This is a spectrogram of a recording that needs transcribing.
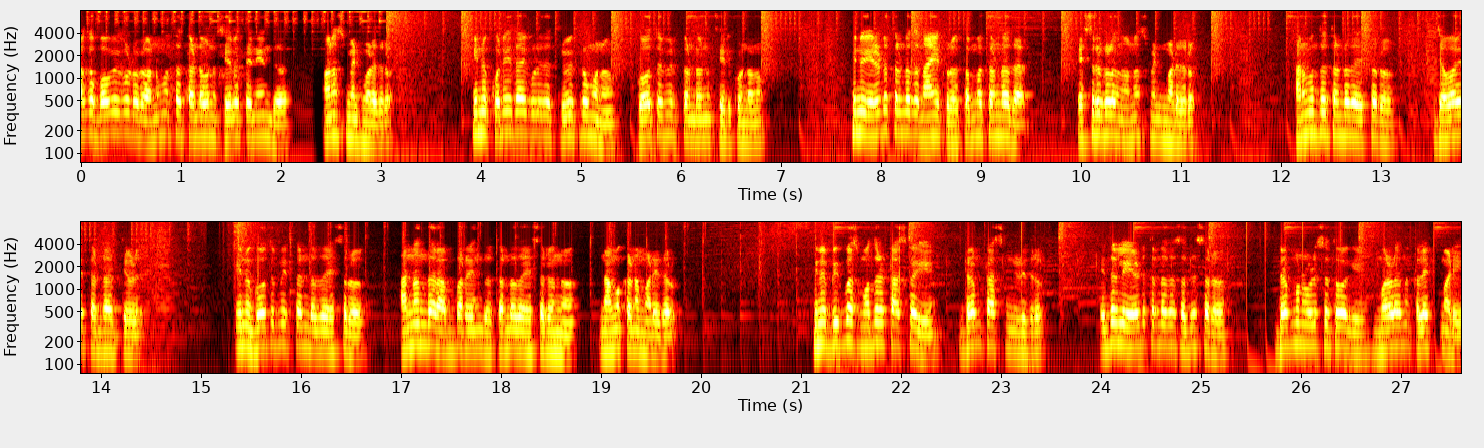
ಆಗ ಭವ್ಯಗೌಡರು ಹನುಮಂತ ತಂಡವನ್ನು ಸೇರುತ್ತೇನೆ ಎಂದು ಅನೌನ್ಸ್ಮೆಂಟ್ ಮಾಡಿದರು. ಇನ್ನು ಕೊನೆಯದಾಗಿ ಉಳಿದ ತ್ರಿವಿಕ್ರಮನು ಗೌತಮಿಯರ ತಂಡವನ್ನು ಸೇರಿಕೊಂಡನು. ಇನ್ನು ಎರಡು ತಂಡದ ನಾಯಕರು ತಮ್ಮ ತಂಡದ ಹೆಸರುಗಳನ್ನು ಅನೌನ್ಸ್ಮೆಂಟ್ ಮಾಡಿದರು. ಹನುಮಂತ ತಂಡದ ಹೆಸರು ಜವಾರಿ ತಂಡ ಅಂತೇಳಿ. ಇನ್ನು ಗೌತಮಿ ತಂಡದ ಹೆಸರು ಹನ್ನೊಂದರ ಅಬ್ಬರ ಎಂದು ತಂಡದ ಹೆಸರನ್ನು ನಾಮಕರಣ ಮಾಡಿದರು. ಇನ್ನು ಬಿಗ್ ಬಾಸ್ ಮೊದಲ ಟಾಸ್ಕ್ ಡ್ರಮ್ ಟಾಸ್ಕ್ ನೀಡಿದರು. ಇದರಲ್ಲಿ ಎರಡು ತಂಡದ ಸದಸ್ಯರು ಡ್ರಮ್ ಅನ್ನು ಉಳಿಸುತ್ತ ಹೋಗಿ ಮರಳನ್ನು ಕಲೆಕ್ಟ್ ಮಾಡಿ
